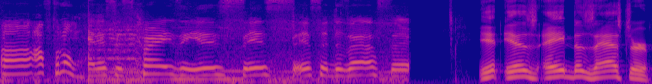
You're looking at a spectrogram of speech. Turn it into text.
uh, afternoon. This is crazy. It's, it's, it's a disaster. It is a disaster.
